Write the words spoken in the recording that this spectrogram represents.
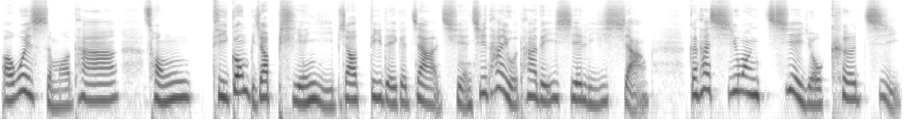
呃，为什么他从提供比较便宜、比较低的一个价钱，其实他有他的一些理想。跟他希望借由科技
